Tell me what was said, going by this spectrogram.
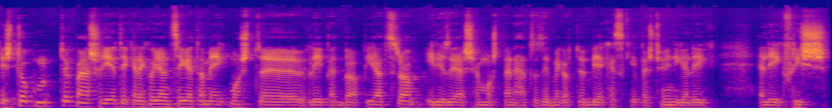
és tök, tök más, hogy értékelek olyan céget, amelyik most lépett be a piac, piacra, idézőjelesen most, mert hát azért meg a többiekhez képest mindig elég, elég friss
